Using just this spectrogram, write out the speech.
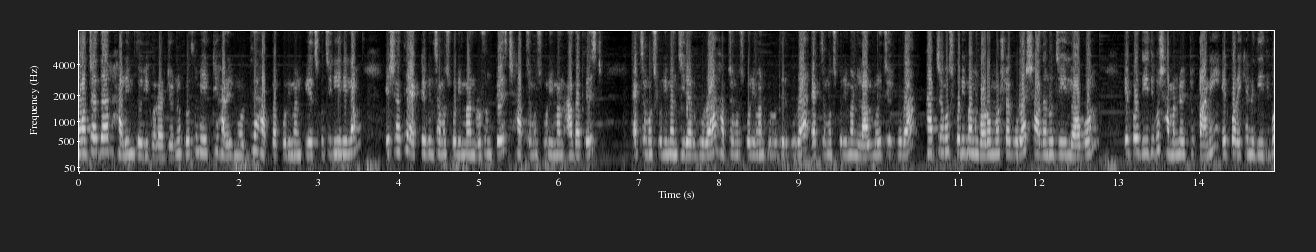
মজাদার হালিম তৈরি করার জন্য প্রথমে একটি হাড়ির মধ্যে হাফ কাপ পরিমাণ পেঁয়াজ কুচি নিয়ে নিলাম। এর সাথে এক টেবিল চামচ পরিমাণ রসুন পেস্ট হাফ চামচ পরিমাণ আদা পেস্ট এক চামচ পরিমাণ জিরার গুঁড়া, হাফ চামচ পরিমাণ হলুদের গুঁড়া, এক চামচ পরিমাণ লাল মরিচের গুঁড়া, হাফ চামচ পরিমাণ গরম মশলা গুঁড়া সাদানো যেই লবণ এরপর দিয়ে দিব সামান্য একটু পানি, এরপর এখানে দিয়ে দিব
